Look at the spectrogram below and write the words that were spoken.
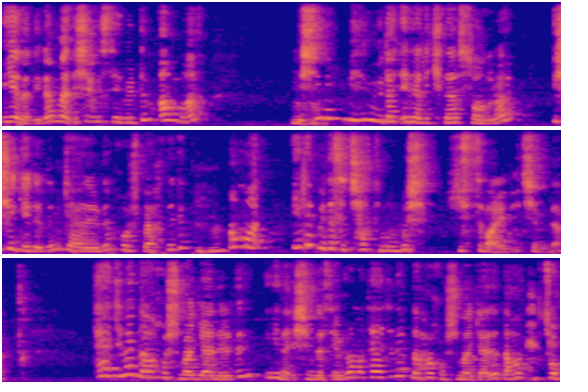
yenə deyirəm, mən işimi sevirdim, amma İşimi bir müddət elədikdən sonra işə gedirdim, gəlirdim, xoşbəxt idim. Hı -hı. Amma elə bir nəsə çatmırmış hissi var idi içimdə. Tətilə daha xoşuma gəlirdi. Yenə işimi də sevirəm, amma tətilə daha xoşuma gəldi. Daha çox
